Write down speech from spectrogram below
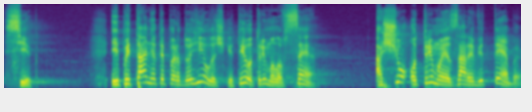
сік. І питання тепер до гілочки: ти отримала все. А що отримує зараз від тебе?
